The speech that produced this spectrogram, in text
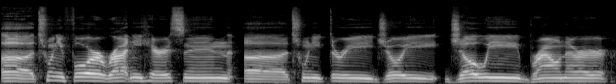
Uh, 24, Rodney Harrison. Uh, 23, Joey Joey Browner.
